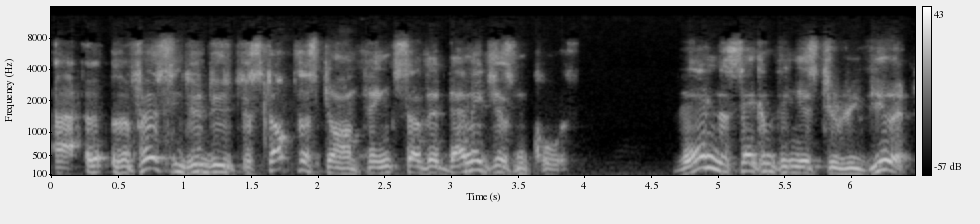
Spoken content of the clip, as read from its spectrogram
uh, the first thing to do is to stop this darn thing so that damage isn't caused. Then the second thing is to review it.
